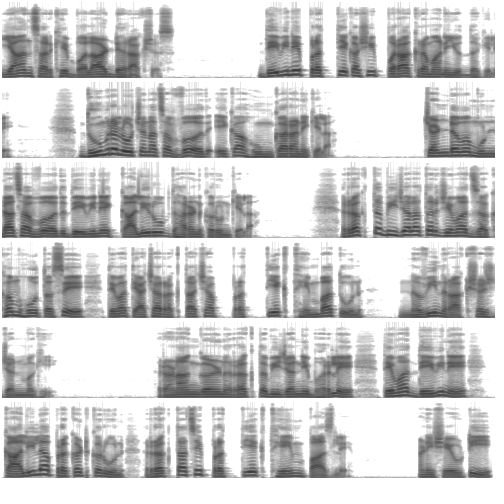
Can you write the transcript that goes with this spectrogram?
यांसारखे बलाढ्य राक्षस. देवीने प्रत्येकाशी पराक्रमाने युद्ध केले. धूम्रलोचनाचा वध एका हुंकाराने केला. चंड व मुंडाचा वध देवीने कालीरूप धारण करून केला. रक्तबीजाला तर जेव्हा जखम होत असे तेव्हा त्याच्या रक्ताच्या प्रत्येक थेंबातून नवीन राक्षस जन्म घी. रणांगण रक्तबीजांनी भरले तेव्हा देवीने कालीला प्रकट करून रक्ताचे प्रत्येक थेंब पाजले. आणि शेवटी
